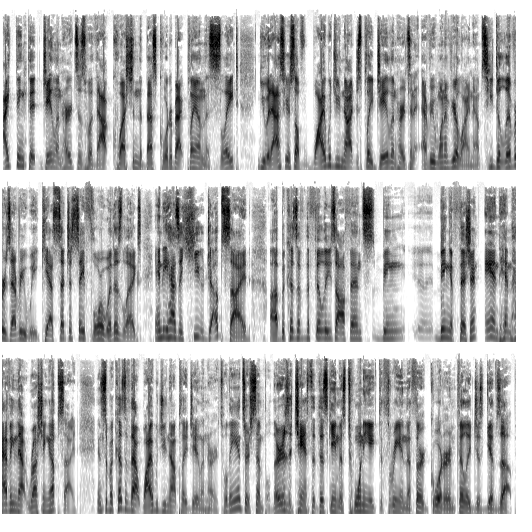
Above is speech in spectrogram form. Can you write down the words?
I think that Jalen Hurts is without question the best quarterback play on the slate. You would ask yourself, why would you not just play Jalen Hurts in every one of your lineups? He delivers every week. He has such a safe floor with his legs, and he has a huge upside uh, because of the Phillies' offense being uh, being efficient and him having that rushing upside. And so, because of that, why would you not play Jalen Hurts? Well, the answer is simple. There is a chance that this game is twenty-eight to three in the third quarter, and Philly just gives up.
